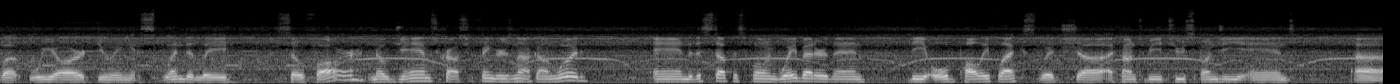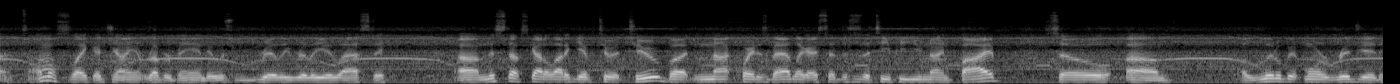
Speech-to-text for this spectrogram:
but we are doing splendidly so far. No jams, cross your fingers, knock on wood. And this stuff is flowing way better than the old Polyflex, which uh, I found to be too spongy and uh, it's almost like a giant rubber band. It was really, really elastic. Um, this stuff's got a lot of give to it too, but not quite as bad. Like I said, this is a TPU 95, so um, a little bit more rigid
